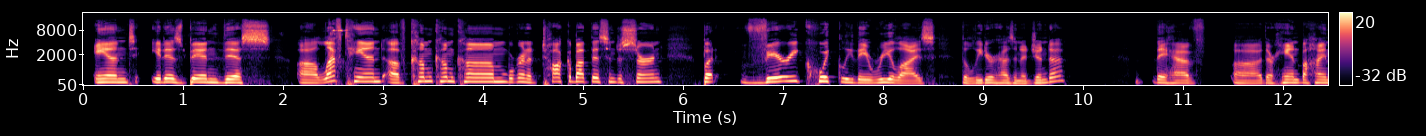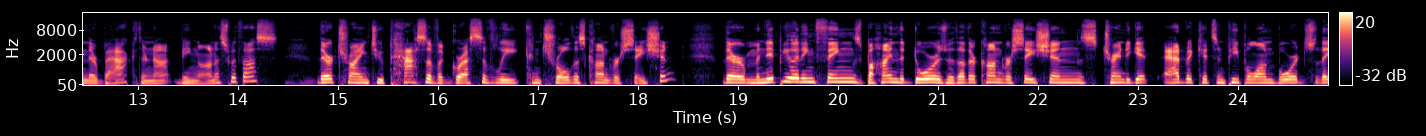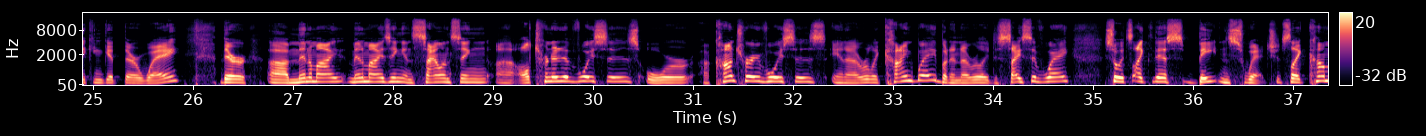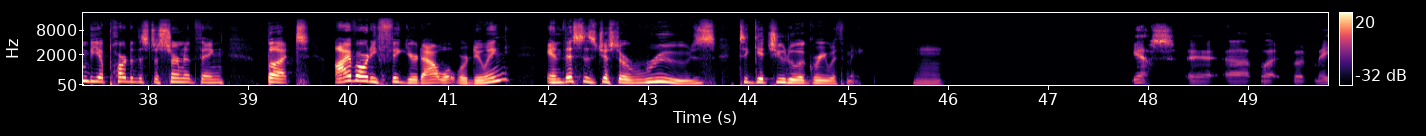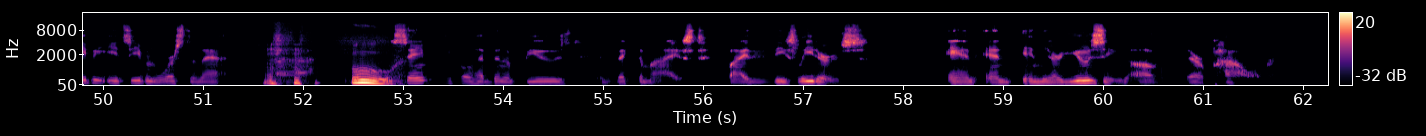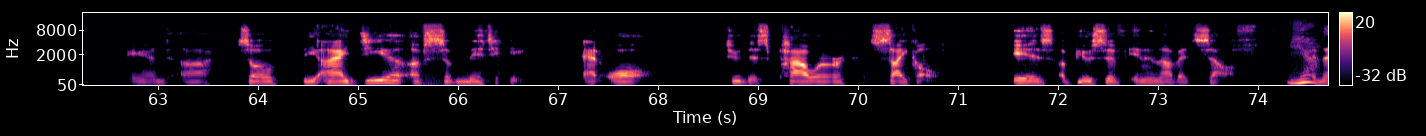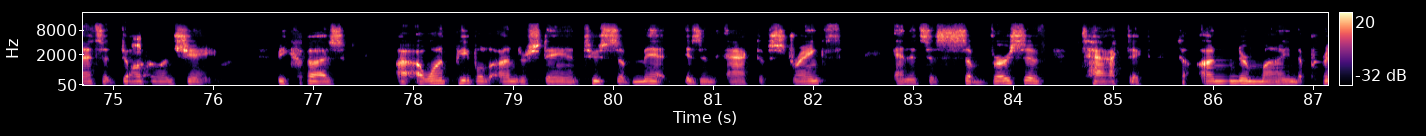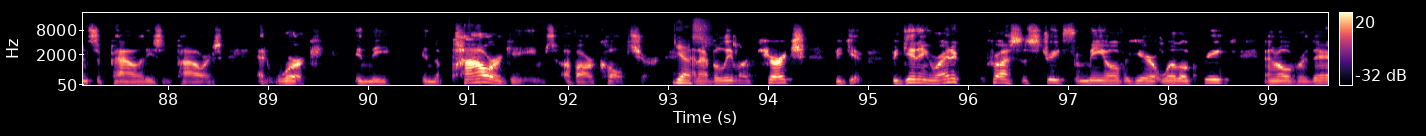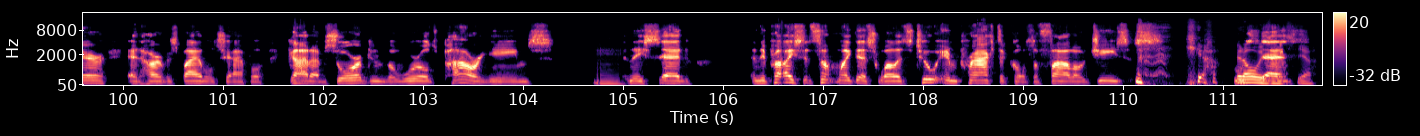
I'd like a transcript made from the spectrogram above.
and it has been this uh, left hand of come, come, come. We're going to talk about this and discern. But very quickly, they realize the leader has an agenda. They have uh, their hand behind their back. They're not being honest with us. They're trying to passive aggressively control this conversation. They're manipulating things behind the doors with other conversations, trying to get advocates and people on board so they can get their way. They're uh, minimi- minimizing and silencing uh, alternative voices or uh, contrary voices in a really kind way, but in a really decisive way. So it's like this bait and switch. It's like, come be a part of this discernment thing, but I've already figured out what we're doing, and this is just a ruse to get you to agree with me. Yes, uh, uh, but but maybe it's even worse than that. Uh, Ooh. the same people have been abused and victimized by these leaders, and and in their using of their power, and uh, so the idea of submitting at all to this power cycle is abusive in and of itself. Yeah. And that's a doggone shame because I, I want people to understand to submit is an act of strength and it's a subversive tactic to undermine the principalities and powers at work in the in the power games of our culture. Yes. And I believe our church, begin, beginning right across the street from me over here at Willow Creek and over there at Harvest Bible Chapel, got absorbed into the world's power games. Mm. And they said, and they probably said something like this well, it's too impractical to follow Jesus, yeah. It always says- is. Yeah.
